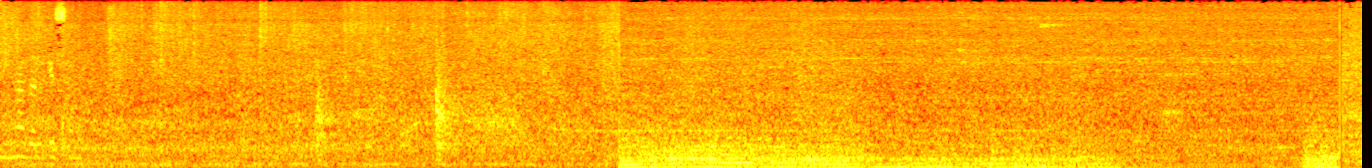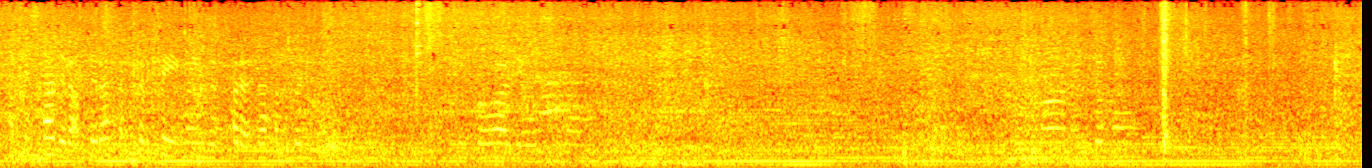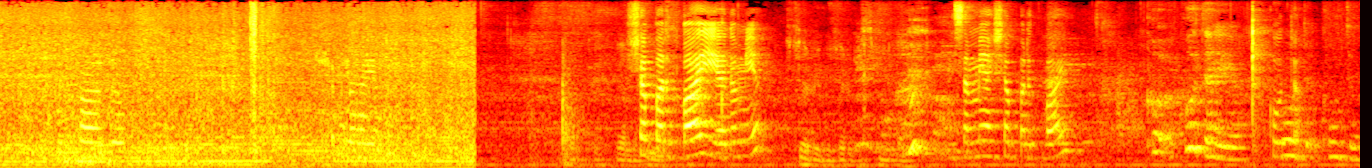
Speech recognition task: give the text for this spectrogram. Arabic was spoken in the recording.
من هذا القسم. شبرت باي يا دمية جربي جربي بسم الله نسميها شبرت باي كوتا هي. كوتا. كوتا.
